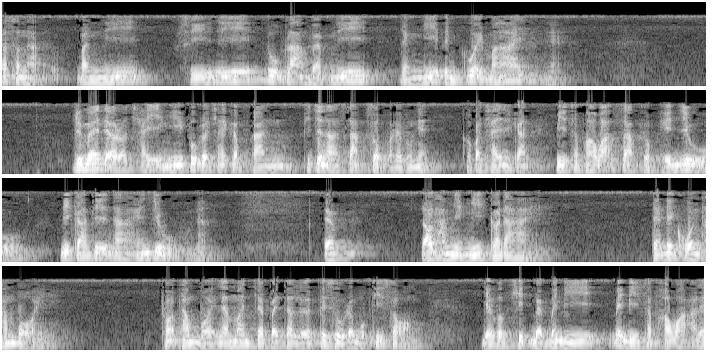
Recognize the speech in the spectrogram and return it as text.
ลักษณะบันนี้สีนี้รูปร่างแบบนี้ อย่างนี้เป็นกล้วยไม้เนี่ยหรือแม้แต่เราใช้อย่างนี้ปุ๊บเราใช้กับการพิจารณาซากศพอะไรพวกนี้เขาก็ใช้ในการมีสภาวะซากศพเห็นอยู่ มีการพิจารณาเห็นอยู่นะแต่เราทำอย่างนี้ก็ได้ แต่ไม่ควรทำบ่อย เพราะทำบ่อยแล้วมันจะไปเตลิดไปสู่ระบบที่สอง เดี๋ยวก็คิดแบบไม่มีไม่มีสภาวะอะไร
